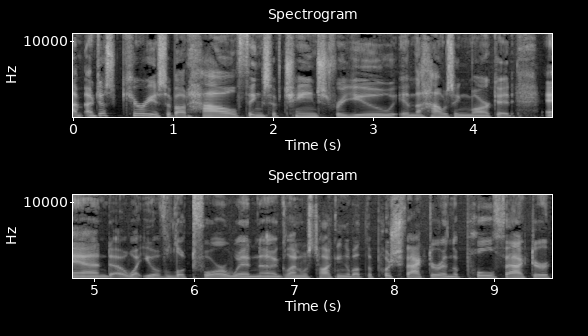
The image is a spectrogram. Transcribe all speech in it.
I'm, I'm just curious about how things have changed for you in the housing market and uh, what you have looked for when uh, Glenn was talking about the push factor and the pull factor.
